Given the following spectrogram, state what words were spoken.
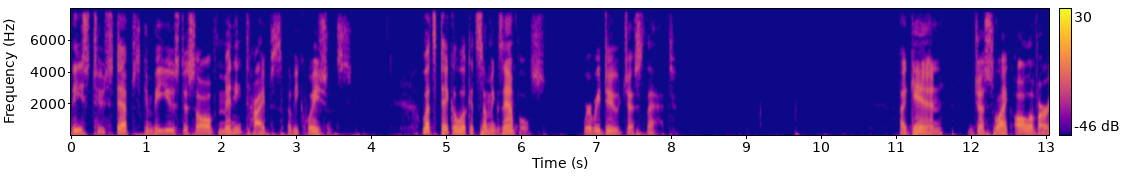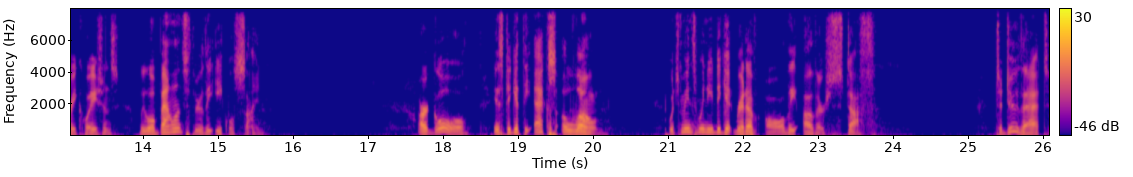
These two steps can be used to solve many types of equations. Let's take a look at some examples where we do just that. Again, just like all of our equations, we will balance through the equal sign. Our goal is to get the x alone, which means we need to get rid of all the other stuff. To do that,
